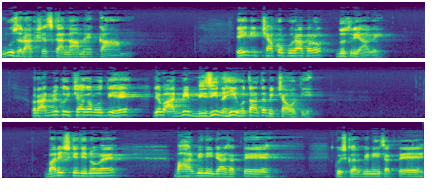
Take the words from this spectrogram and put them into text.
उस राक्षस का नाम है काम। एक इच्छा को पूरा करो, दूसरी आ गई। और आदमी को इच्छा कब होती है? जब आदमी बिज़ी नहीं होता तब इच्छा होती है। बारिश के दिनों में बाहर भी नहीं जा सकते कुछ कर भी नहीं सकते।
